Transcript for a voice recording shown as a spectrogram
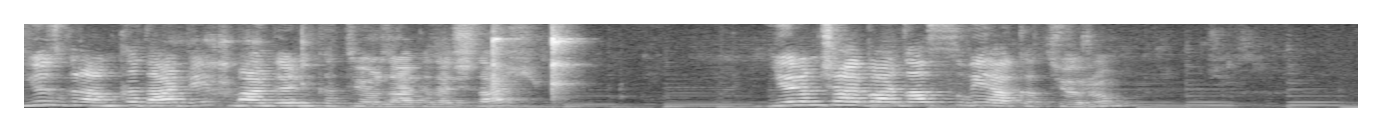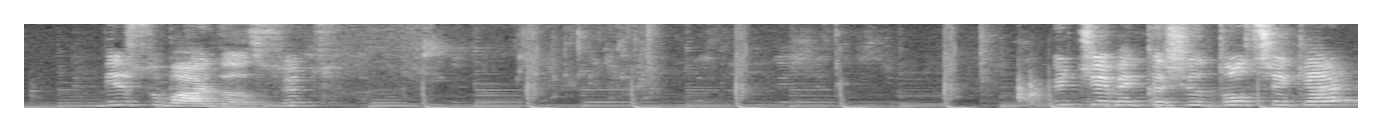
100 gram kadar bir margarin katıyoruz arkadaşlar. Yarım çay bardağı sıvı yağ katıyorum. 1 su bardağı süt. 3 yemek kaşığı toz şeker,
